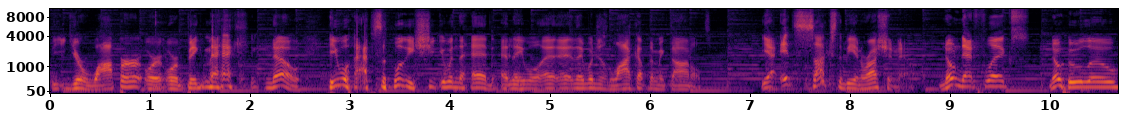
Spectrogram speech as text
your Whopper or, or Big Mac? No, he will absolutely shoot you in the head, and they will and they will just lock up the McDonald's. Yeah, it sucks to be in Russia now. No Netflix, no Hulu.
